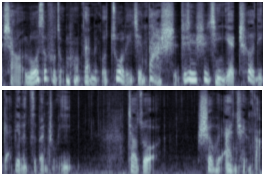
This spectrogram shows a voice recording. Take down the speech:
小罗斯福总统在美国做了一件大事，这件事情也彻底改变了资本主义，叫做社会安全法。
